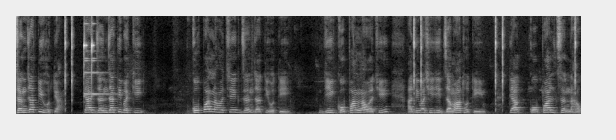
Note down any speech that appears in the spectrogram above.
जनजाती होत्या त्या जनजातीपैकी कोपाल नावाची एक जनजाती होती जी कोपाल नावाची आदिवासी जी जमात होती त्या कोपालचं नाव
